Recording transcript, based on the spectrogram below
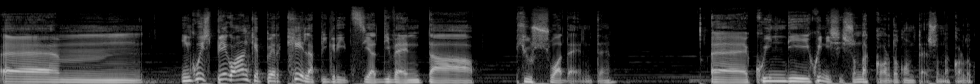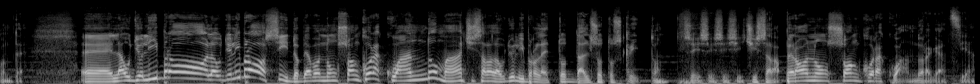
Ehm, in cui spiego anche perché la pigrizia diventa più suadente. Eh, quindi, quindi, sì, sono d'accordo con te, sono d'accordo con te. Eh, l'audiolibro, l'audiolibro, sì, dobbiamo, non so ancora quando, ma ci sarà l'audiolibro letto dal sottoscritto. Sì, sì, sì, sì, ci sarà. Però non so ancora quando, ragazzi. Eh.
